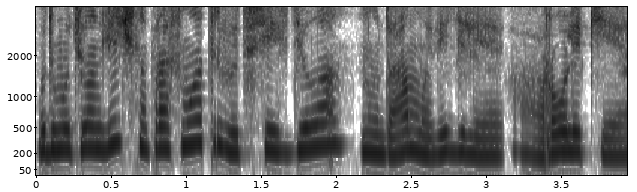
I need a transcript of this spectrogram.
Вы думаете, он лично просматривает все их дела? Ну да, мы видели а, ролики,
